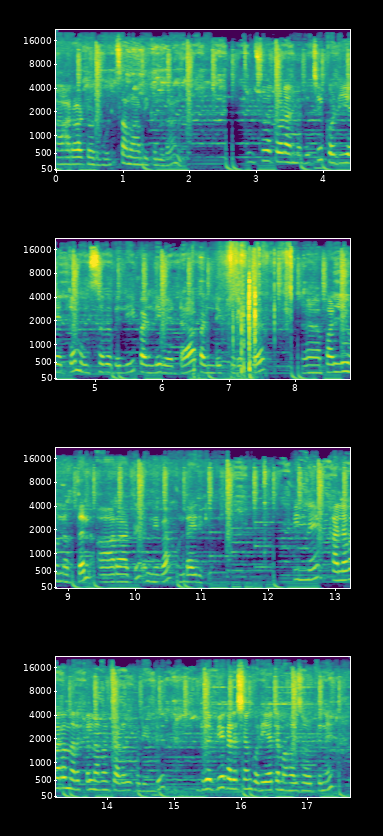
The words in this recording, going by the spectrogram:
ആറാട്ടോടുകൂടി സമാപിക്കുന്നതാണ്. ഉത്സവത്തോടനുബന്ധിച്ച് കൊടിയേറ്റം ഉത്സവബലി പള്ളിവേട്ട പള്ളിക്കുറുക്ക് പള്ളി ഉണർത്തൽ ആറാട്ട് എന്നിവ ഉണ്ടായിരിക്കും. പിന്നെ കലവറ നിറക്കൽ എന്ന് പറഞ്ഞ ചടങ്ങ് കൂടിയുണ്ട്. ദ്രവ്യകലശം കൊടിയേറ്റ മഹോത്സവത്തിന്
